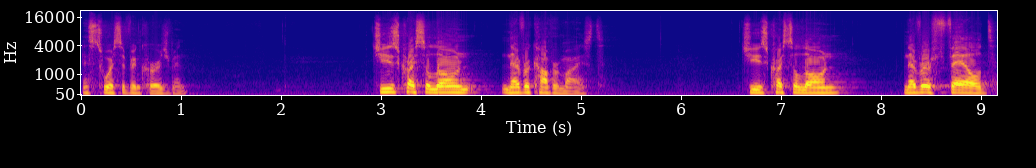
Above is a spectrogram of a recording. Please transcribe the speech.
and source of encouragement. Jesus Christ alone never compromised. Jesus Christ alone never failed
